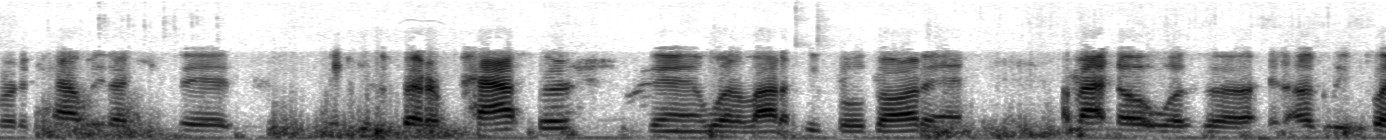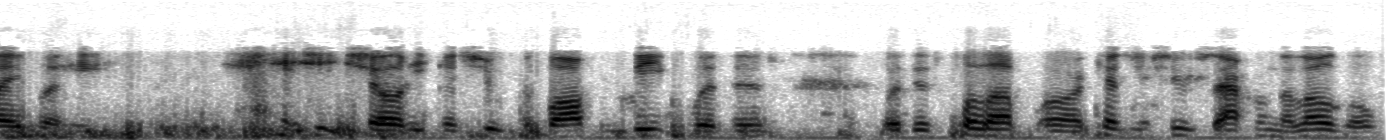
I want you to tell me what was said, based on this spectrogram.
verticality, like you said. I think he's a better passer than what a lot of people thought. And I mean, I know it was uh, an ugly play, but he he showed he can shoot the ball from deep with his with his pull up or catch and shoot shot from the logo.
